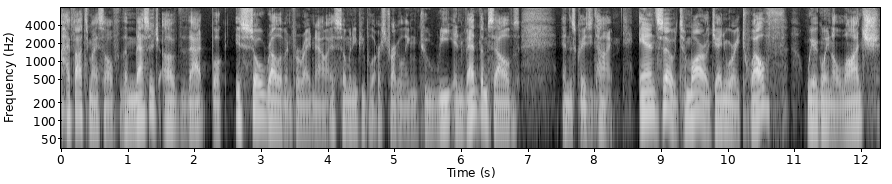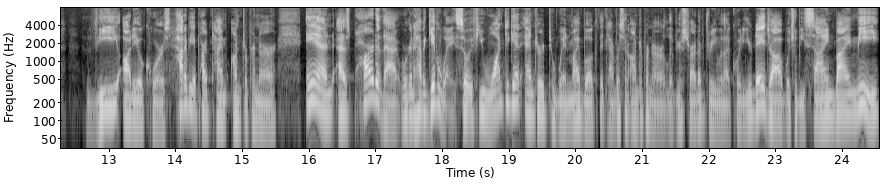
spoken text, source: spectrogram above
I thought to myself, the message of that book is so relevant for right now as so many people are struggling to reinvent themselves in this crazy time. And so tomorrow, January 12th, we are going to launch the audio course, How to Be a Part Time Entrepreneur. And as part of that, we're going to have a giveaway. So if you want to get entered to win my book, The 10% Entrepreneur Live Your Startup Dream Without Quitting Your Day Job, which will be signed by me,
